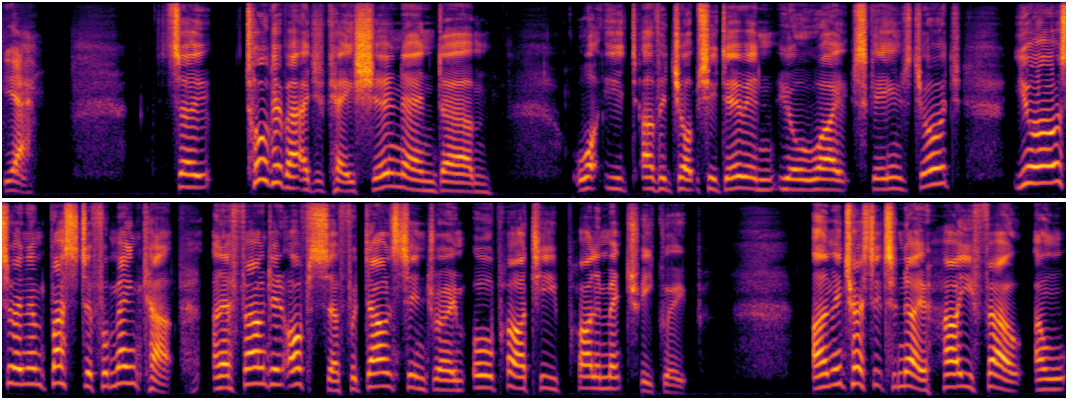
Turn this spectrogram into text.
Yeah. So, talking about education and um, what you other jobs you do in your white schemes, George, you are also an ambassador for MenCap and a founding officer for Down Syndrome All Party Parliamentary Group. I'm interested to know how you felt and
